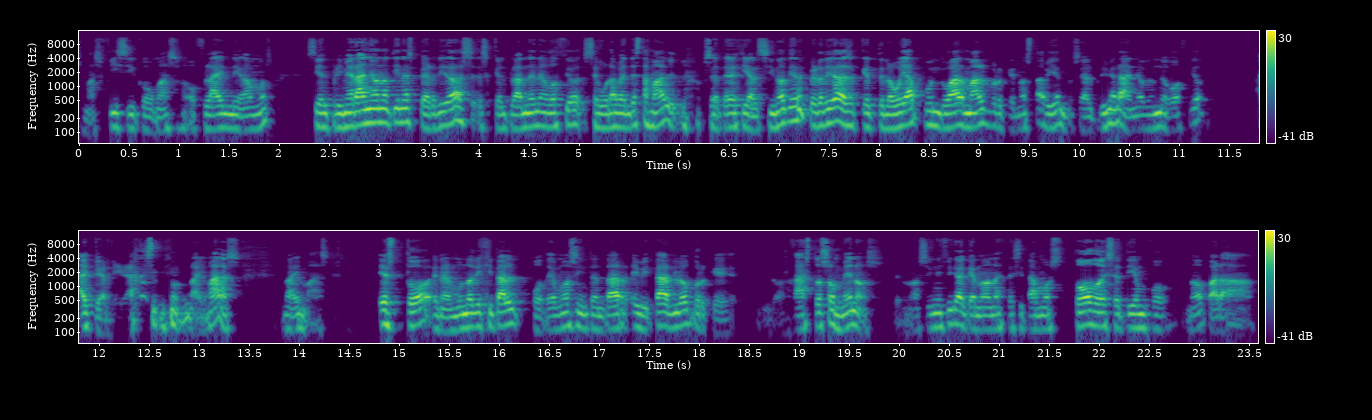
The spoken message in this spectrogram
pues más físico, más offline, digamos, si el primer año no tienes pérdidas, es que el plan de negocio seguramente está mal. O sea, te decían, si no tienes pérdidas, es que te lo voy a puntuar mal porque no está bien. O sea, el primer año de un negocio hay pérdidas, no hay más, no hay más. Esto en el mundo digital podemos intentar evitarlo porque los gastos son menos, pero no significa que no necesitamos todo ese tiempo, ¿no? Para,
